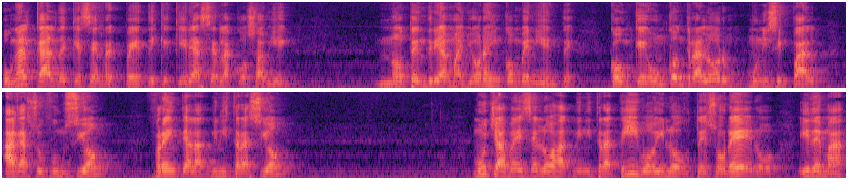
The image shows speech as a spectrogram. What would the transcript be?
un alcalde que se respete y que quiere hacer la cosa bien, no tendría mayores inconvenientes con que un contralor municipal haga su función frente a la administración. Muchas veces los administrativos y los tesoreros y demás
